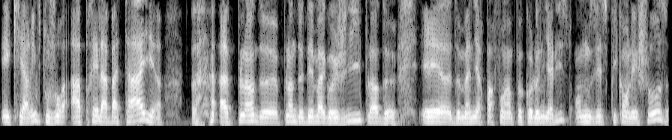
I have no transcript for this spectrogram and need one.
et qui arrivent toujours après la bataille euh, à plein de plein de démagogie, plein de et euh, de manière parfois un peu colonialiste en nous expliquant les choses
